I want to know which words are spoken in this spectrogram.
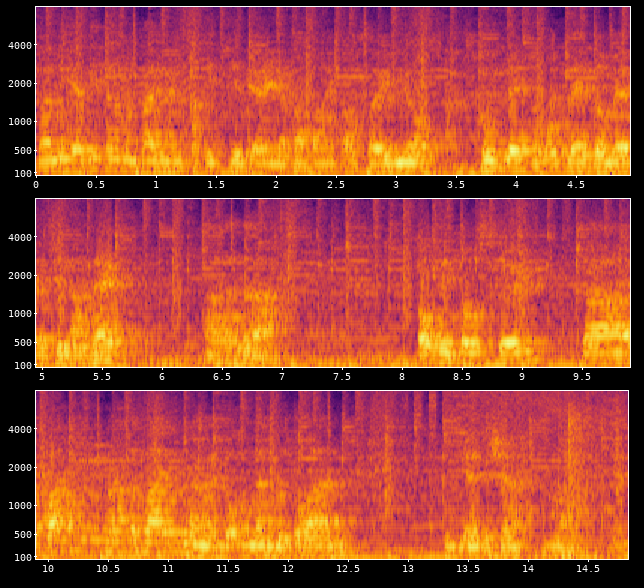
Bali, ah, dito naman tayo ngayon sa kitchen area. Papakita ko sa inyo. Kompleto, kompleto. Meron silang ref, uh, oven toaster, sa parang nasa mo lang ito kung nanlutuan. Kompleto siya. Ah, yan.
